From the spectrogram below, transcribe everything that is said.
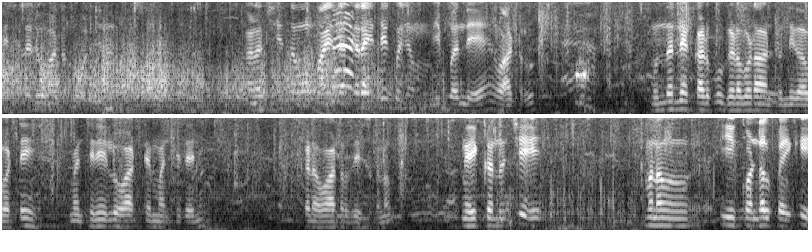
Bisleri water original. అక్కడ సీతమ్మ బావి దగ్గర అయితే కొంచెం ఇబ్బంది వాటర్. ముందరనే కడుపు గడబడ అంటుంది కాబట్టి మంచినీళ్ళు వాడితే మంచిదని ఇక్కడ వాటర్ తీసుకున్నాం. ఇక్కడ నుంచి మనం ఈ కొండలపైకి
